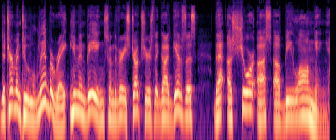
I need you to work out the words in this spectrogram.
determined to liberate human beings from the very structures that God gives us that assure us of belonging.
